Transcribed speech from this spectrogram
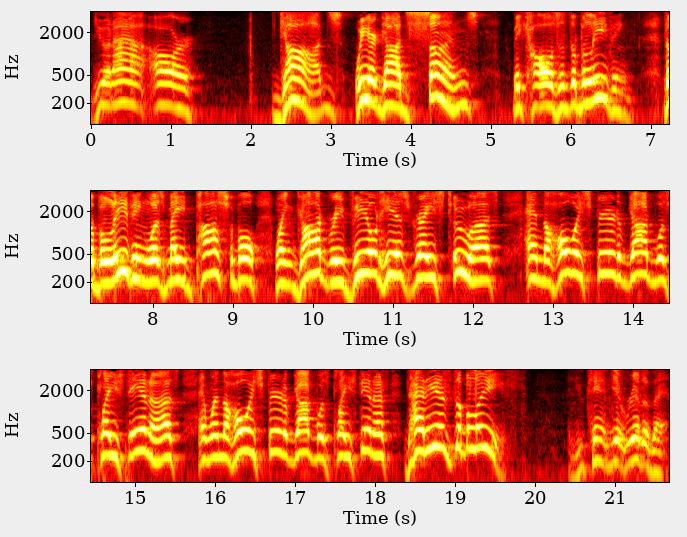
You and I are God's, we are God's sons because of the believing. The believing was made possible when God revealed His grace to us and the Holy Spirit of God was placed in us. And when the Holy Spirit of God was placed in us, that is the belief. And you can't get rid of that.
